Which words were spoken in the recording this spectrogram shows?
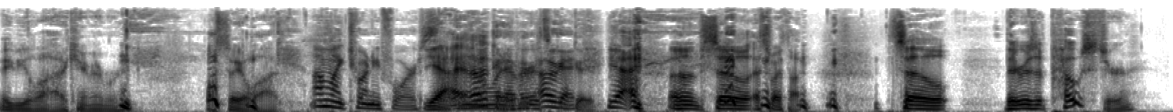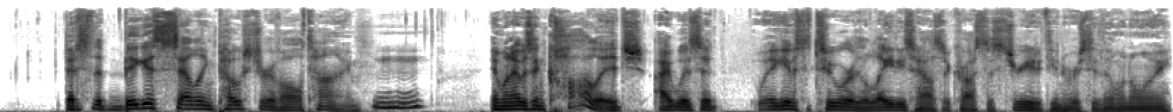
maybe a lot. I can't remember. I'll say a lot. I'm like 24. So, Yeah, you know, okay, whatever. Okay. good. Yeah. Um, so that's what I thought. So there is a poster that's the biggest selling poster of all time. Mm-hmm. And when I was in college, I was at they gave us a tour of the ladies' house across the street at the University of Illinois.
